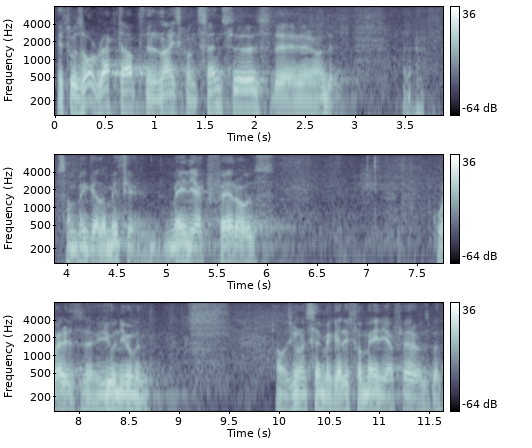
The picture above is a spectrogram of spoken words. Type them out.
It was all wrapped up in a nice consensus, the, you know, the, uh, some megalomaniac pharaohs. Where is uh, Hugh Newman? I was going to say megalithomania pharaohs, but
